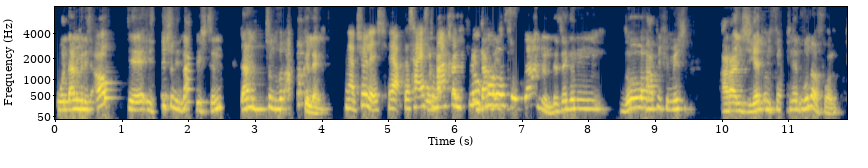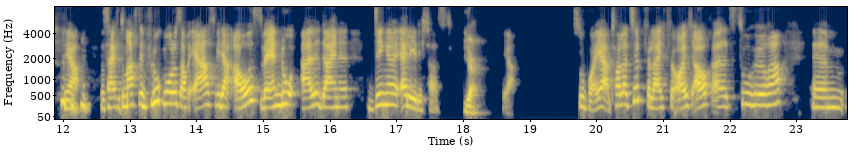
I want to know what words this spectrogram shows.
und dann, wenn ich aufstehe, ich sehe schon die Nachrichten, dann bin ich schon sofort abgelenkt. Natürlich, ja. Das heißt, und du machst den Flugmodus. So Deswegen, so habe ich für mich arrangiert und funktioniert wundervoll. Ja, das heißt, du machst den Flugmodus auch erst wieder aus, wenn du alle deine Dinge erledigt hast. Ja. Ja. Super, ja, toller Tipp vielleicht für euch auch als Zuhörer. Ähm,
